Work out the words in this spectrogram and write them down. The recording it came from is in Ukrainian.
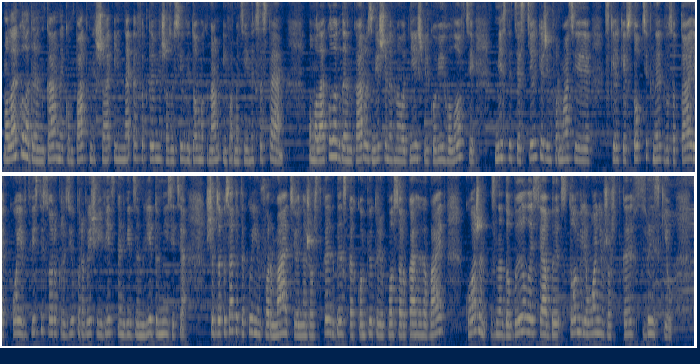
Молекула ДНК найкомпактніша і найефективніша з усіх відомих нам інформаційних систем. У молекулах ДНК, розміщених на одній шпільковій головці, міститься стільки ж інформації, скільки в стопці книг, висота якої в 240 разів перевищує відстань від Землі до місяця. Щоб записати таку інформацію на жорстких дисках комп'ютерів по 40 ГБ, кожен знадобилося би 100 мільйонів жорстких дисків.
